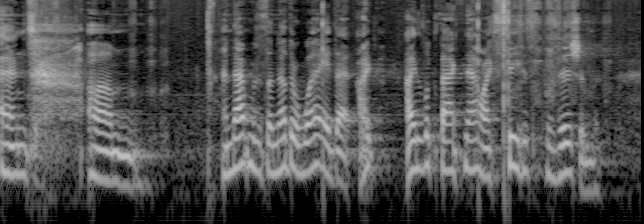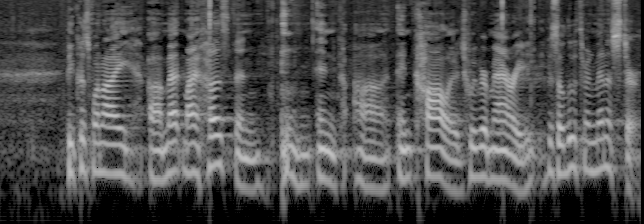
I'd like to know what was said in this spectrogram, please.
And, um, and that was another way that I, I look back now, I see his provision. Because when I uh, met my husband in, uh, in college, we were married, he was a Lutheran minister.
